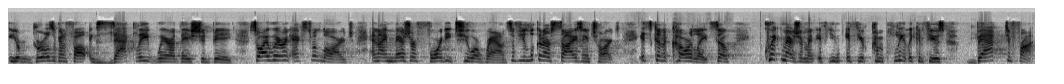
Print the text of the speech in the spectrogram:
Your girls are going to fall exactly where they should be. So I wear an extra large and I measure 42 around. So if you look at our sizing charts, it's going to correlate. So quick measurement if you if you're completely confused back to front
